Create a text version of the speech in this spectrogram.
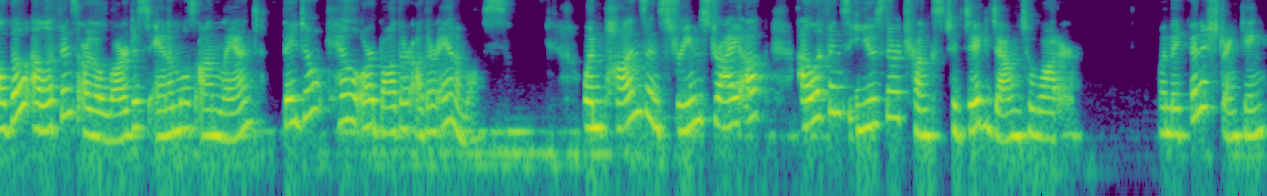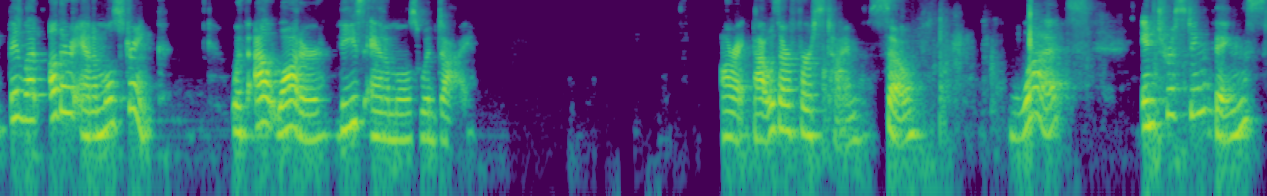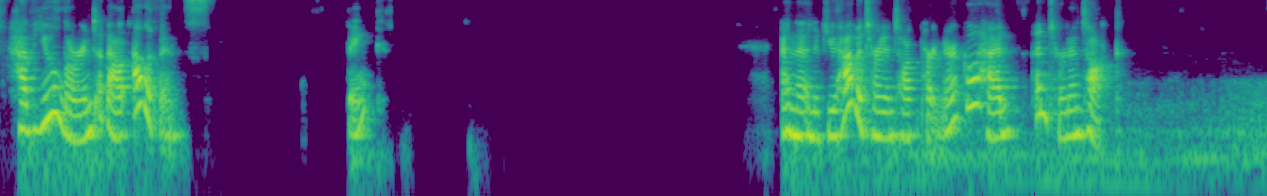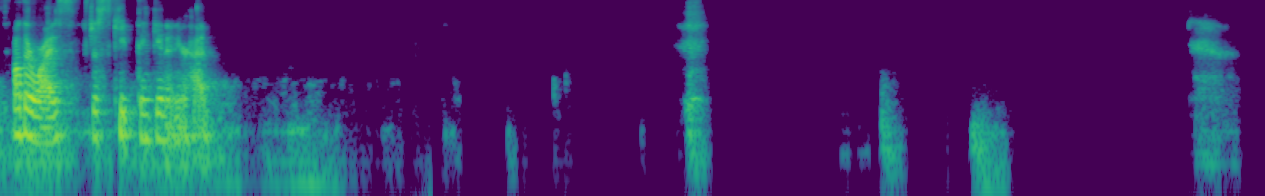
Although elephants are the largest animals on land, they don't kill or bother other animals. When ponds and streams dry up, elephants use their trunks to dig down to water. When they finish drinking, they let other animals drink. Without water, these animals would die. All right, that was our first time. So, what interesting things have you learned about elephants? Think. And then if you have a turn and talk partner, go ahead and turn and talk. Otherwise, just keep thinking in your head.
